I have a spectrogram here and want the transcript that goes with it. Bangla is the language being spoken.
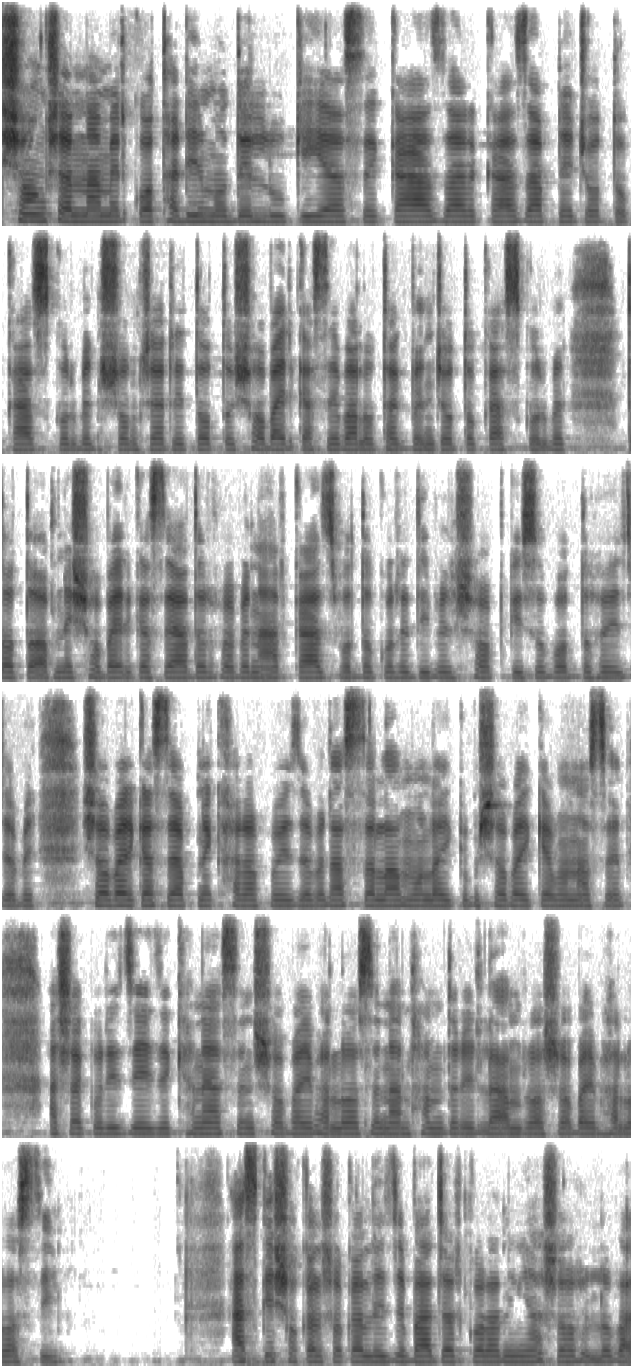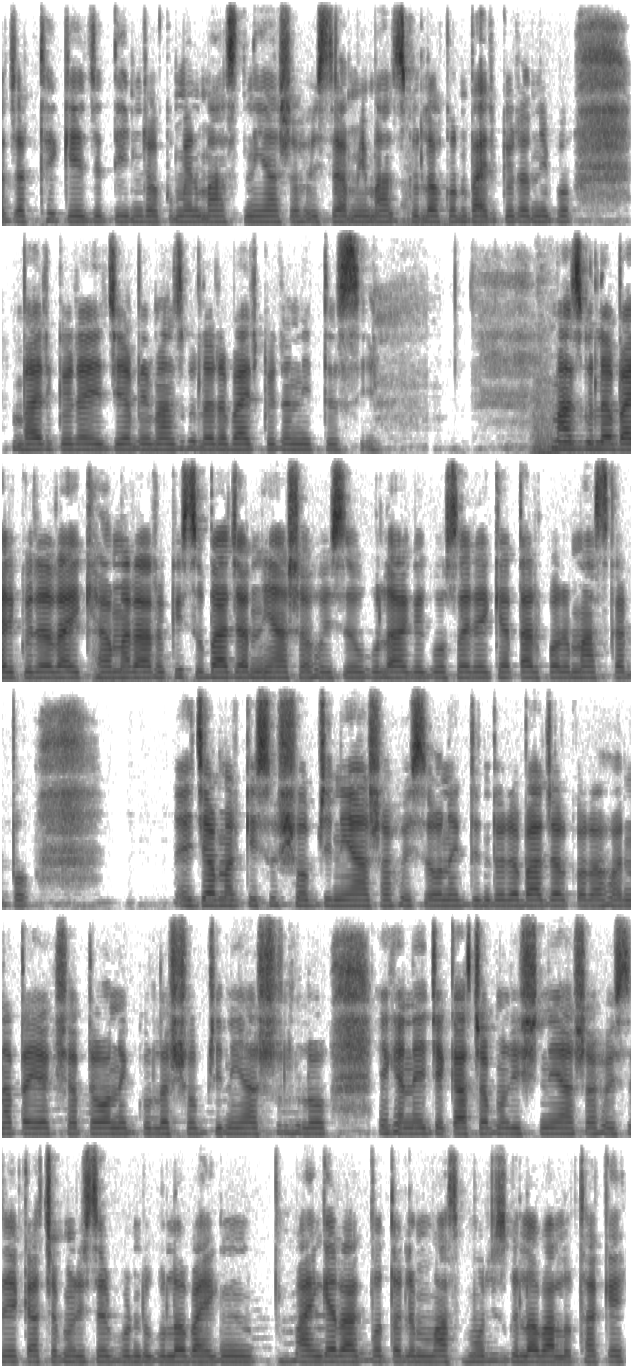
সংসার নামের কথাটির মধ্যে লুকিয়ে আছে, কাজ আর কাজ। আপনি যত কাজ করবেন সংসারে, তত সবার কাছে ভালো থাকবেন। যত কাজ করবেন, তত আপনি সবার কাছে আদর পাবেন আর কাজ বদ্ধ করে দিবেন সব কিছু বদ্ধ হয়ে যাবে। সবার কাছে আপনি খারাপ হয়ে যাবেন। আসসালামু আলাইকুম, সবাই কেমন আছেন? আশা করি যে যেখানে আছেন সবাই ভালো আছেন। আলহামদুলিল্লাহ, আমরা সবাই ভালো আছি। আজকে সকাল সকালে যে বাজার করা নিয়ে আসা হলো, বাজার থেকে যে তিন রকমের মাছ নিয়ে আসা হয়েছে। আমি মাছগুলো এখন বাইর করে নিব। বাইর করে এই যে আমি মাছগুলোরে বাইর করে নিতেছি। মাছগুলো বাইর করে রাইখে আমার আরও কিছু বাজার নিয়ে আসা হয়েছে, ওগুলো আগে গোছায় রেখে তারপরে মাছ কাটবো। এই যে আমার কিছু সবজি নিয়ে আসা হয়েছে অনেক দিন ধরে বাজার করা হয় না, তাই একসাথে অনেকগুলো সবজি নিয়ে আসলো। এখানে এই যে কাঁচামরিচ নিয়ে আসা হয়েছে কাঁচামরিচের বন্ডুগুলো বাইঙ্গে রাখব তাহলে মাছ মরিচগুলো ভালো থাকে।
